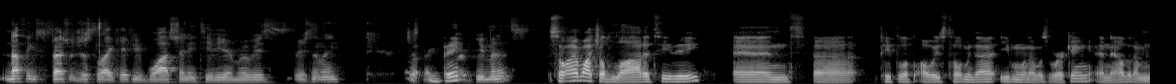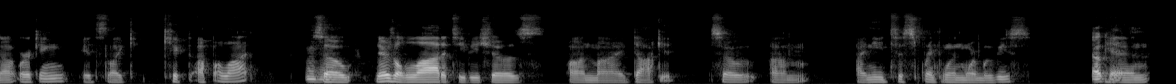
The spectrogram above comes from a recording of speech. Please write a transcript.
Nothing special, just like if you've watched any TV or movies recently. Just like a few minutes. So I watch a lot of TV, and uh, people have always told me that, even when I was working. And now that I'm not working, it's like kicked up a lot. Mhm. So there's a lot of TV shows on my docket. So um, I need to sprinkle in more movies. okay. And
